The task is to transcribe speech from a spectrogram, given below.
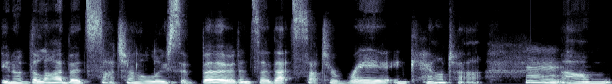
You know, the lyrebird's such an elusive bird. And so that's such a rare encounter. Mm. Um,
